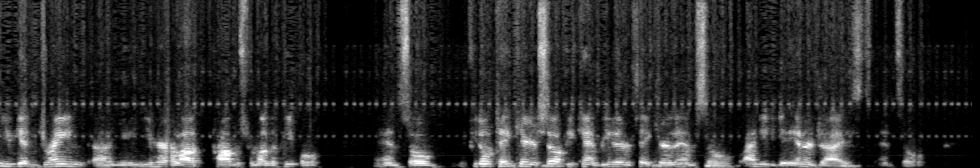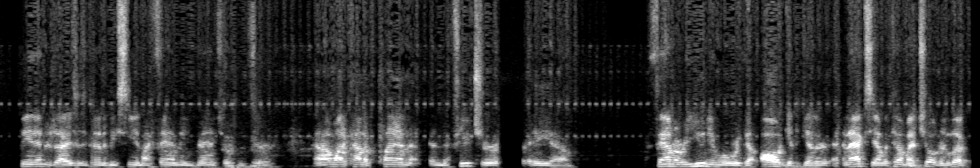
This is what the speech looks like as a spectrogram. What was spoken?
you get drained. Uh, you you hear a lot of problems from other people, and so if you don't take care of yourself, you can't be there to take care of them. So I need to get energized, and so being energized is going to be seeing my family and grandchildren here. And I want to kind of plan in the future a uh, family reunion where we can all get together. And actually, I'm going to tell my children, look,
